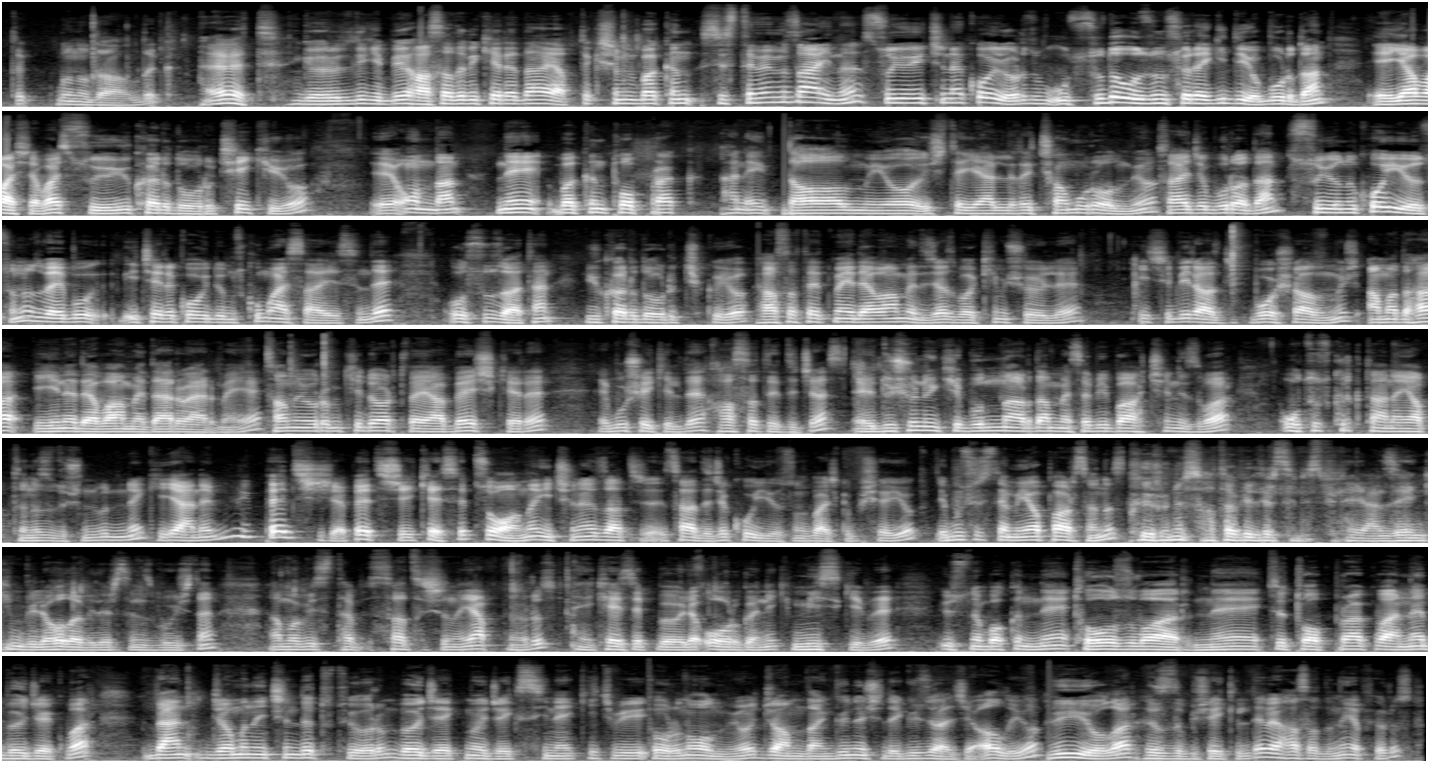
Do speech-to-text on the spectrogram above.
Tık bunu da aldık. Evet görüldüğü gibi hasadı bir kere daha yaptık. Şimdi bakın sistemimiz aynı. Suyu içine koyuyoruz. Su da uzun süre gidiyor buradan. e, yavaş yavaş suyu yukarı doğru çekiyor. E, ondan ne bakın toprak hani dağılmıyor işte yerlere çamur olmuyor. Sadece buradan suyunu koyuyorsunuz ve bu içeri koyduğumuz kumaş sayesinde o su zaten yukarı doğru çıkıyor. Hasat etmeye devam edeceğiz. Bakayım şöyle. İçi birazcık boşalmış ama daha yine devam eder vermeye. Sanıyorum ki 4 veya 5 kere e, bu şekilde hasat edeceğiz. E, düşünün ki bunlardan mesela bir bahçeniz var. 30-40 tane yaptığınızı düşünün. Bu ne ki? Yani bir pet şişe. Pet şişeyi kesip soğanı içine sadece koyuyorsunuz. Başka bir şey yok. E bu sistemi yaparsanız ürünü satabilirsiniz bile. Yani zengin bile olabilirsiniz bu işten. Ama biz tabii satışını yapmıyoruz. E, kesip böyle organik mis gibi. Üstüne bakın ne toz var, ne toprak var, ne böcek var. Ben camın içinde tutuyorum. Böcek, möcek, sinek hiçbir sorun olmuyor. Camdan güneşi de güzelce alıyor. Büyüyorlar hızlı bir şekilde ve hasadını yapıyoruz.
